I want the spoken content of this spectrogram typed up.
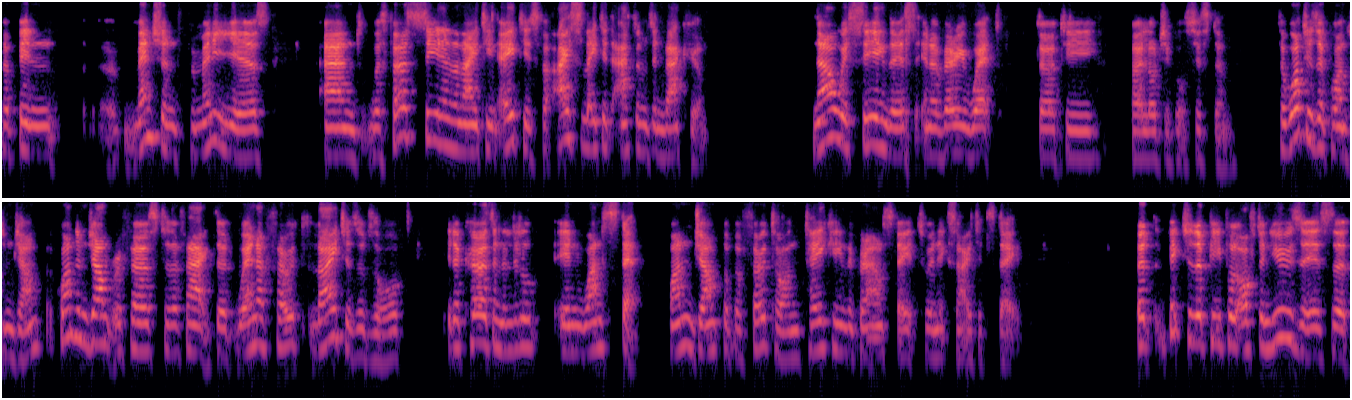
have been uh, mentioned for many years and was first seen in the 1980s for isolated atoms in vacuum. Now we're seeing this in a very wet, dirty biological system. So what is a quantum jump? A quantum jump refers to the fact that when a light is absorbed, it occurs in a little, in one step, one jump of a photon taking the ground state to an excited state. But the picture that people often use is that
